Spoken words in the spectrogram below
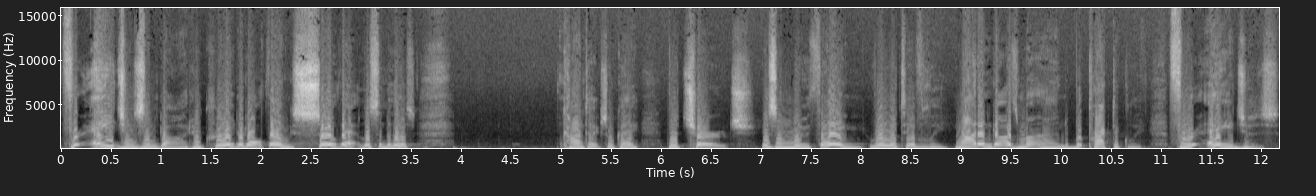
for ages in God who created all things so that, listen to this, context, okay? The church is a new thing, relatively, not in God's mind, but practically. For ages,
